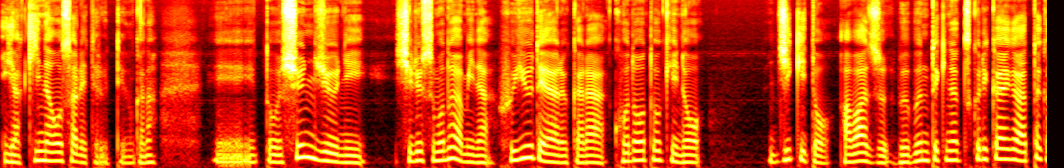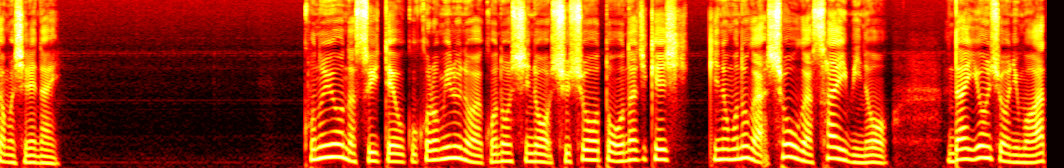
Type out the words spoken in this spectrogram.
焼き直されてるっていうのかな。えっ、と春秋に記すものは皆冬であるからこの時の時期と合わず部分的な作り替えがあったかもしれない。このような推定を試みるのはこの詩の首相と同じ形式のものが生涯祭美の第4章にもあっ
